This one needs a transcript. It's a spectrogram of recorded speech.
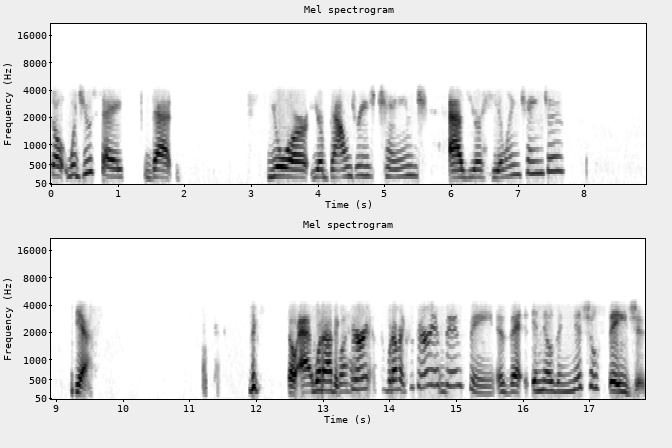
So would you say that your your boundaries change as your healing changes? Yes. Okay. So as what I've experienced, what I've experienced mm-hmm. and seen is that in those initial stages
